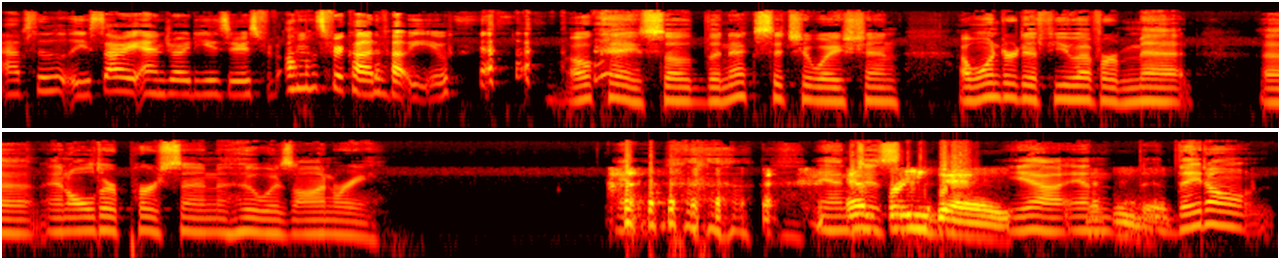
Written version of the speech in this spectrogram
Absolutely. Sorry, Android users, almost forgot about you. okay, so the next situation, I wondered if you ever met uh, an older person who was ornery. And, and every just, day. Yeah, and they don't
